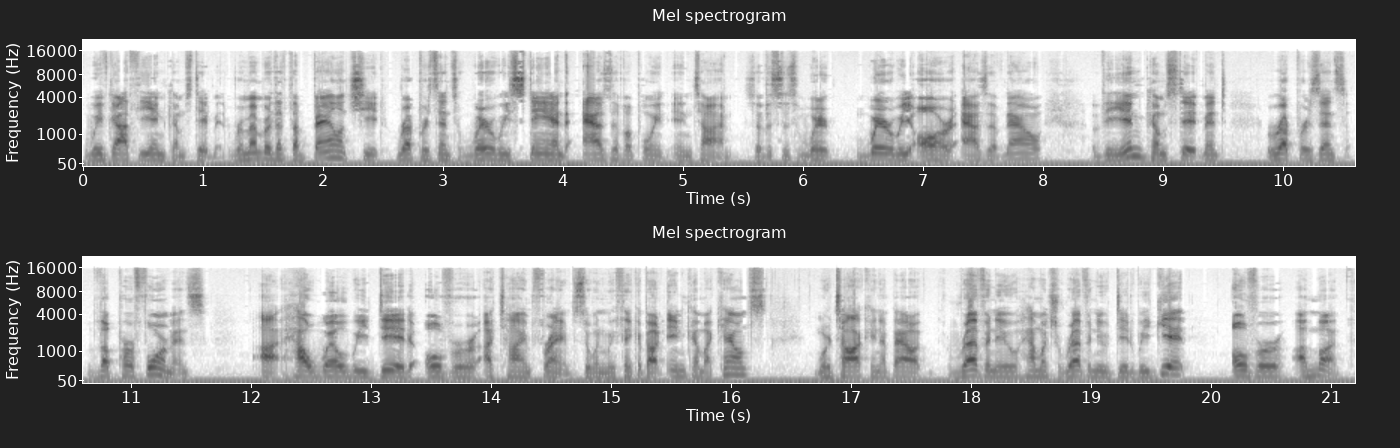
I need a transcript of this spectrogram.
We've got the income statement. Remember that the balance sheet represents where we stand as of a point in time. So this is where, where we are as of now. The income statement represents the performance, uh, how well we did over a time frame. So when we think about income accounts, we're talking about revenue. How much revenue did we get over a month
